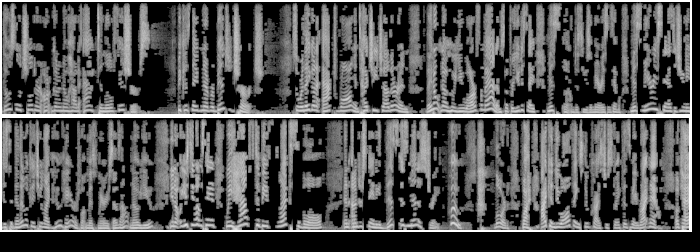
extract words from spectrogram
those little children aren't going to know how to act in little fishers because they've never been to church. So are they going to act wrong and touch each other? And they don't know who you are from Adam. So for you to say, Miss, I'm just using Mary as an example. Miss Mary says that you need to sit down. They're looking at you like, who cares what Miss Mary says? I don't know you. You know, you see what I'm saying? We have to be flexible and understanding this is ministry. Whew. Lord, why I can do all things through Christ who strengthens me right now. Okay?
